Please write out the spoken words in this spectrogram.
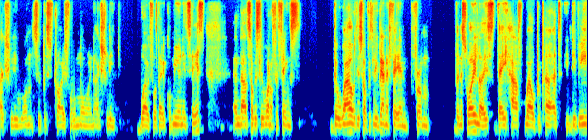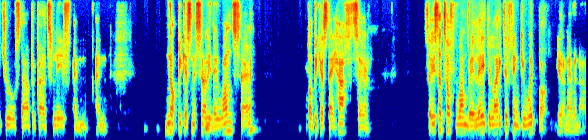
actually want to strive for more and actually work for their communities. And that's obviously one of the things the world is obviously benefiting from Venezuela is they have well prepared individuals that are prepared to live and and not because necessarily they want to, but because they have to. So it's a tough one, really. You like to think you would, but you never know.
